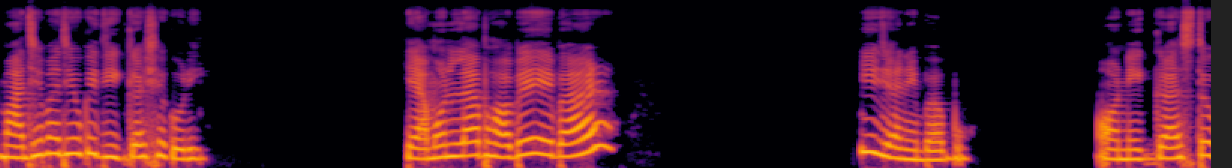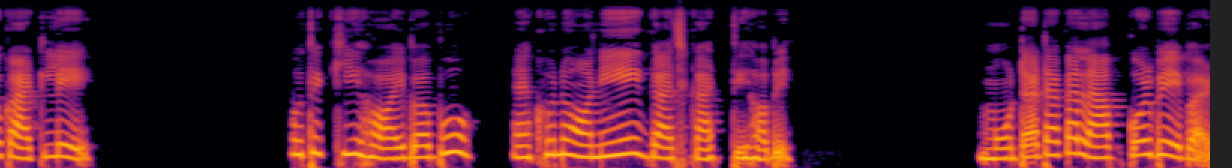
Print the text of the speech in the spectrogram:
মাঝে মাঝে ওকে জিজ্ঞাসা করি, কেমন লাভ হবে এবার? কি জানি বাবু অনেক গাছ তো কাটলে। ওতে কি হয় বাবু? এখনও অনেক গাছ কাটতে হবে। মোটা টাকা লাভ করবে এবার।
